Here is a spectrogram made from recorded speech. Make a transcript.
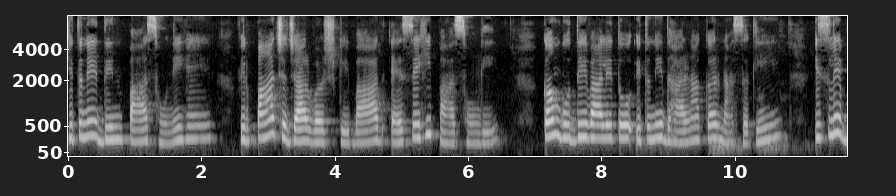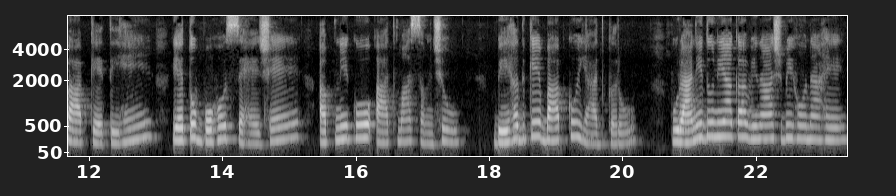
कितने दिन पास होने हैं, फिर पाँच हज़ार वर्ष के बाद ऐसे ही पास होंगे। कम बुद्धि वाले तो इतनी धारणा कर ना सकें। इसलिए बाप कहते हैं, यह तो बहुत सहज है, अपने को आत्मा समझो। बेहद के बाप को याद करो। पुरानी दुनिया का विनाश भी होना है।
